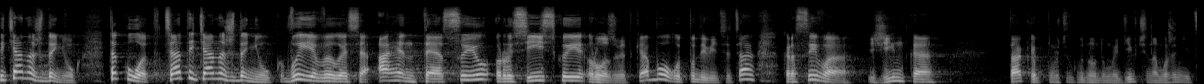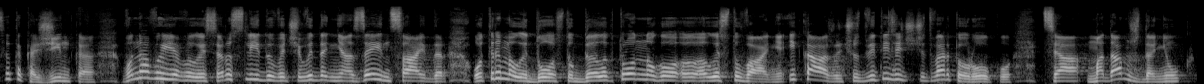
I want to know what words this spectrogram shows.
Тетяна Жданюк. Так от, ця Тетяна Жданюк виявилася агентесою російської розвідки. Або, от подивіться, ця красива жінка. Так, я спочатку ну, думаю, дівчина, може ні. Це така жінка. Вона виявилася, розслідувачі видання The Insider отримали доступ до електронного е, листування і кажуть, що з 2004 року ця мадам Жданюк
